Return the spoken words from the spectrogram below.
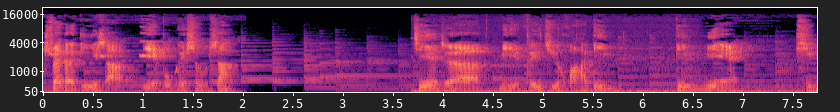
摔到地上也不会受伤。接着，米菲去滑冰，冰面平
